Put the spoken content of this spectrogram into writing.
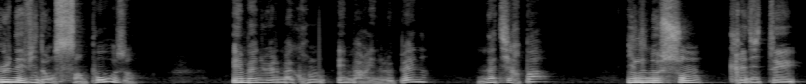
une évidence s'impose, Emmanuel Macron et Marine Le Pen n'attirent pas. Ils ne sont crédités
